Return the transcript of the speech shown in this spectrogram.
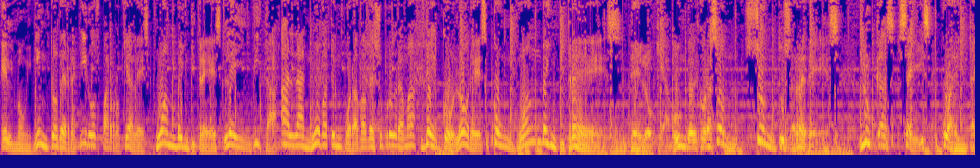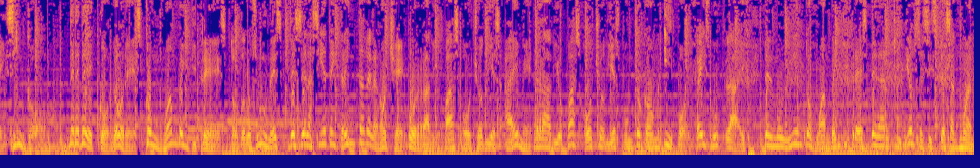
El movimiento de retiros parroquiales Juan 23 le invita a la nueva temporada de su programa De Colores con Juan 23. De lo que abunda el corazón son tus redes. Lucas 6, 45. De, colores con Juan 23. Todos los lunes desde las 7 y 30 de la noche por Radio Paz 810 AM, Radio Paz 810.com y por Facebook Live del Movimiento Juan 23 de la Arquidiócesis de San Juan.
